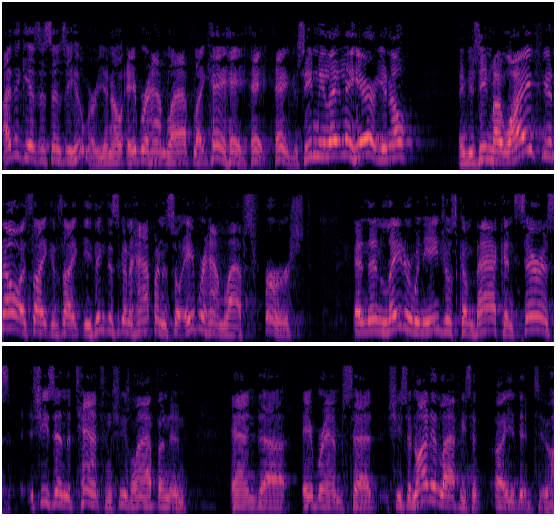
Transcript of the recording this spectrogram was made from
I think He has a sense of humor. You know, Abraham laughed like, hey, hey, hey, hey, have you seen me lately here? You know? Have you seen my wife? You know, it's like, it's like, you think this is going to happen? And so Abraham laughs first. And then later, when the angels come back and Sarah's she's in the tent and she's laughing and and uh, Abraham said, she said, no, I didn't laugh. He said, oh, you did too.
